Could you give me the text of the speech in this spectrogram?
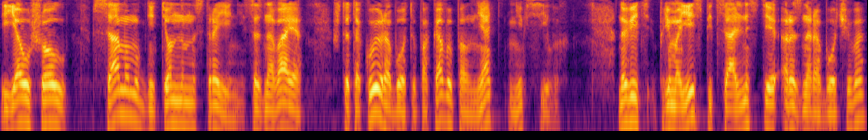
И я ушел в самом угнетенном настроении, сознавая, что такую работу пока выполнять не в силах. Но ведь при моей специальности разнорабочего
